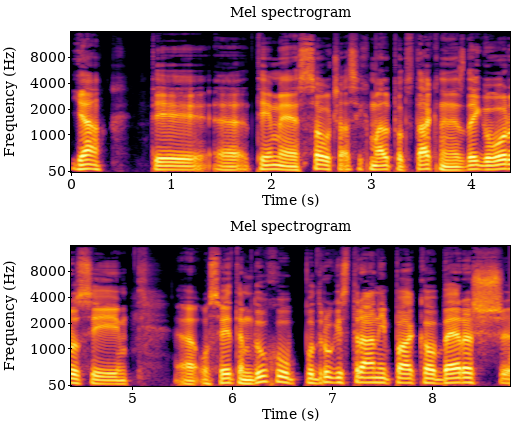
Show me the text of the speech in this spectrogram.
Ja, te uh, teme so včasih mal podtaknjene. Zdaj govoril si o svetem duhu, po drugi strani pa, ko bereš uh,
